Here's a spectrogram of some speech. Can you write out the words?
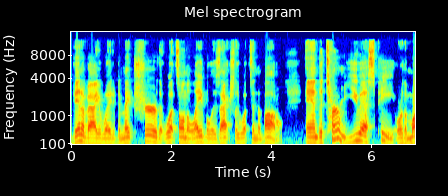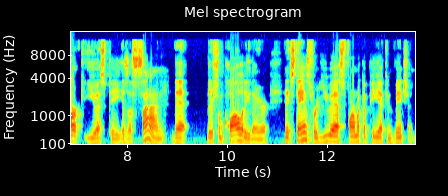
been evaluated to make sure that what's on the label is actually what's in the bottle. And the term USP or the mark USP is a sign that there's some quality there, and it stands for U.S. Pharmacopoeia Convention.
